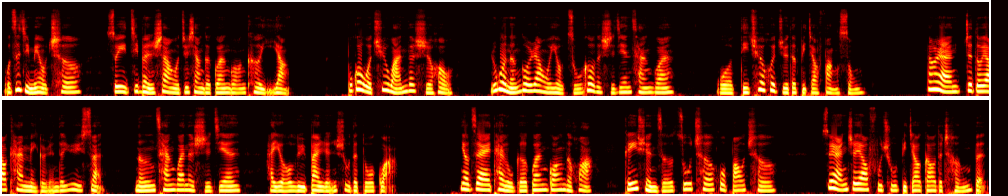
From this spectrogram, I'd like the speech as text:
我自己没有车，所以基本上我就像个观光客一样。不过我去玩的时候，如果能够让我有足够的时间参观，我的确会觉得比较放松。当然，这都要看每个人的预算、能参观的时间，还有旅伴人数的多寡。要在泰鲁阁观光的话，可以选择租车或包车。虽然这要付出比较高的成本，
